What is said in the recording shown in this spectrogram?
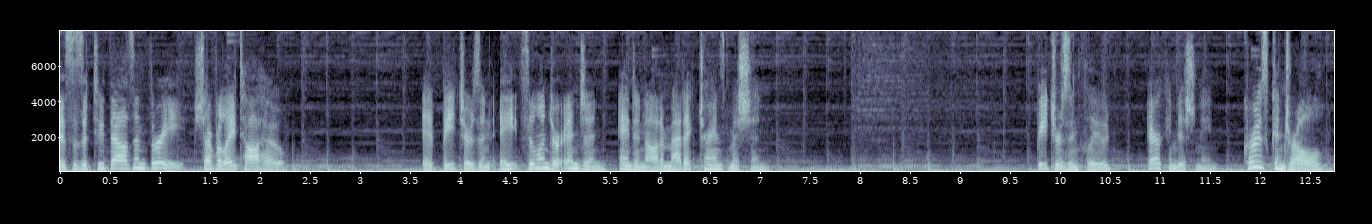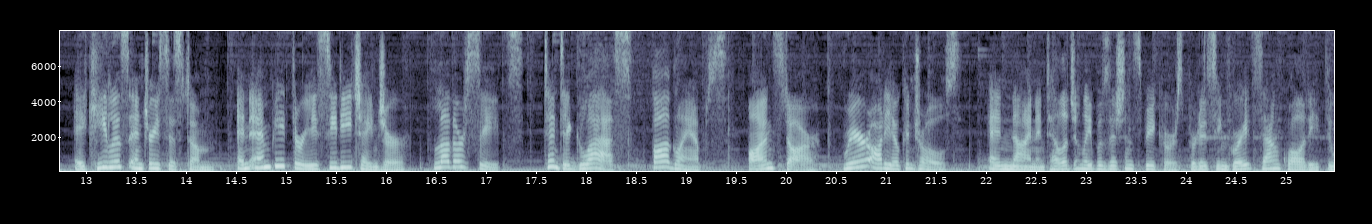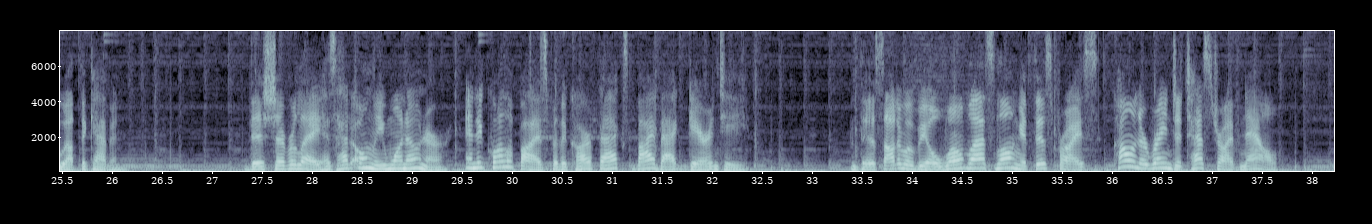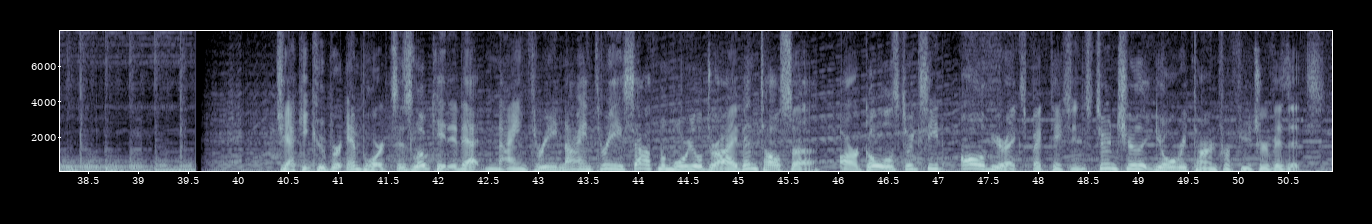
This is a 2003 Chevrolet Tahoe. It features an eight-cylinder engine and an automatic transmission. Features include air conditioning, cruise control, a keyless entry system, an MP3 CD changer, leather seats, tinted glass, fog lamps, OnStar, rear audio controls, and nine intelligently positioned speakers producing great sound quality throughout the cabin. This Chevrolet has had only one owner and it qualifies for the Carfax buyback guarantee. This automobile won't last long at this price. Call and arrange a test drive now. Jackie Cooper Imports is located at 9393 South Memorial Drive in Tulsa. Our goal is to exceed all of your expectations to ensure that you'll return for future visits.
